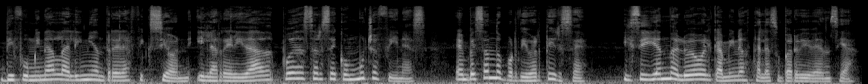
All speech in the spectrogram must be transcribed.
Difuminar la línea entre la ficción y la realidad puede hacerse con muchos fines, empezando por divertirse y siguiendo luego el camino hasta la supervivencia.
